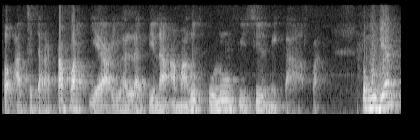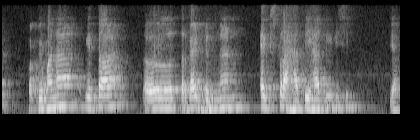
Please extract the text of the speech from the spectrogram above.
taat secara kafah ya ayyuhalladzina amanut qulu bisil mikafah. Kemudian bagaimana kita e, terkait dengan ekstra hati-hati di sini ya.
